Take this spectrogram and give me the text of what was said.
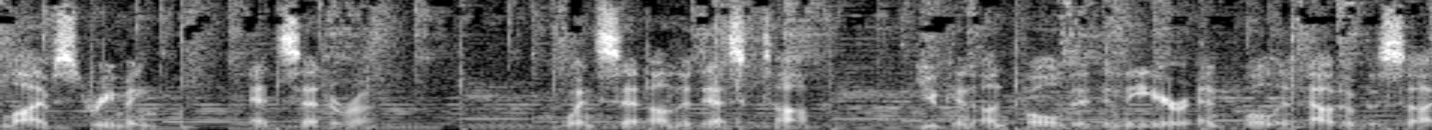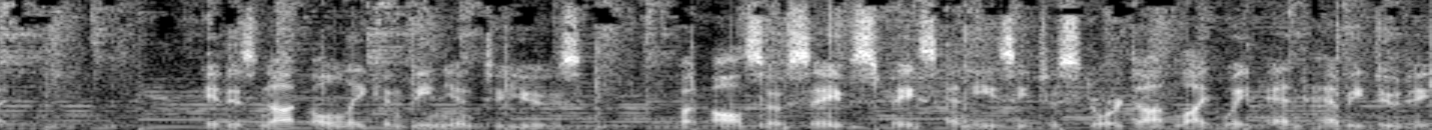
live streaming, etc. When set on the desktop, you can unfold it in the air and pull it out of the sight. It is not only convenient to use, but also saves space and easy to store. Lightweight and heavy duty,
